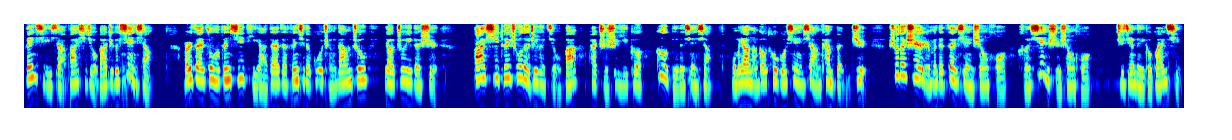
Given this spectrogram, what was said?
分析一下巴西酒吧这个现象。而在综合分析题啊，大家在分析的过程当中要注意的是，巴西推出的这个酒吧，它只是一个个别的现象。我们要能够透过现象看本质，说的是人们的在线生活和现实生活之间的一个关系。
